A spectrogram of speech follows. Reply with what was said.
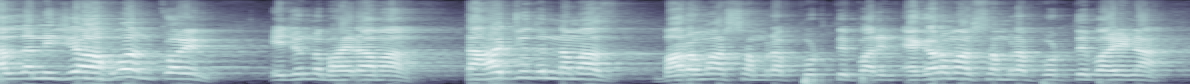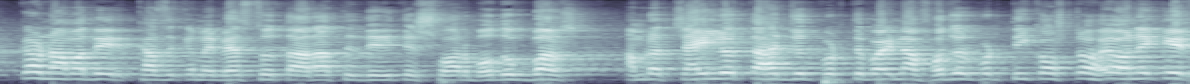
আল্লাহ নিজে আহ্বান করেন। এই জন্য ভাইরা আমার, তাহাজ্জুদের নামাজ বারো মাস আমরা পড়তে পারি, এগারো মাস আমরা পড়তে পারি না, কারণ আমাদের কাজে কামে ব্যস্ততা, রাতে দেরিতে শোয়ার বদভ্যাস, আমরা চাইলেও তাহাজ্জুদ পড়তে পারি না, ফজর পড়তেই কষ্ট হয় অনেকের।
